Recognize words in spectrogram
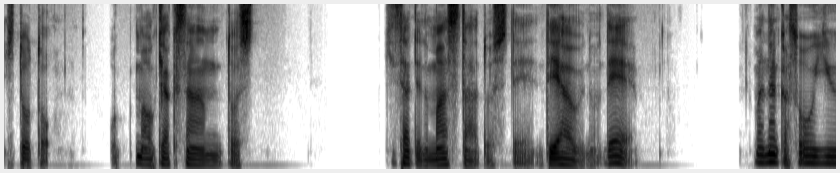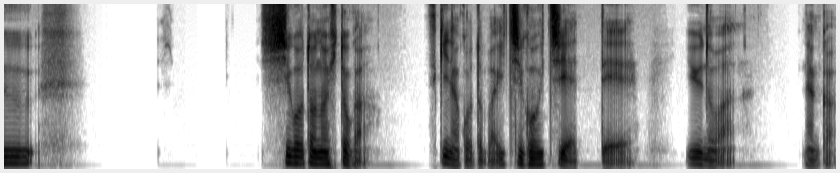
人とお,、まあ、お客さんとし喫茶店のマスターとして出会うのでまあなんかそういう仕事の人が好きな言葉一期一会っていうのはなんか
